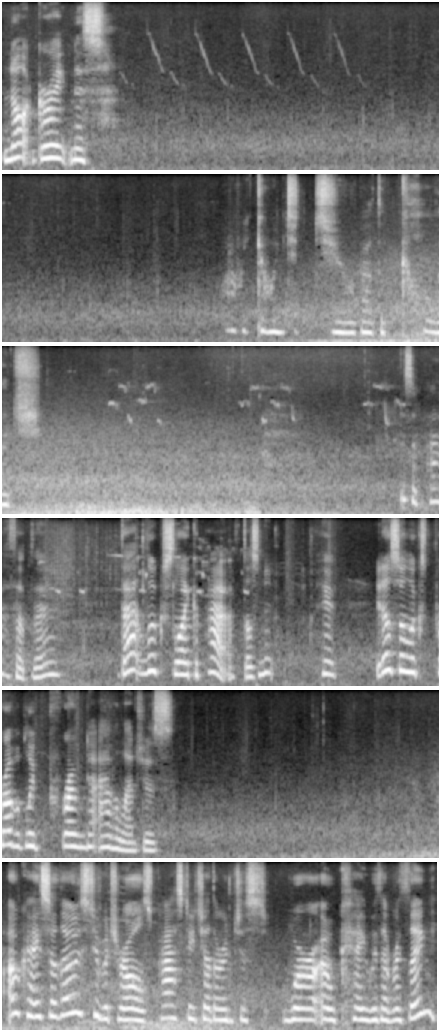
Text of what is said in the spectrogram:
Not greatness. What are we going to do about the college? There's a path up there. That looks like a path, doesn't it? It also looks probably prone to avalanches. Okay, so those two patrols passed each other and just were okay with everything.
